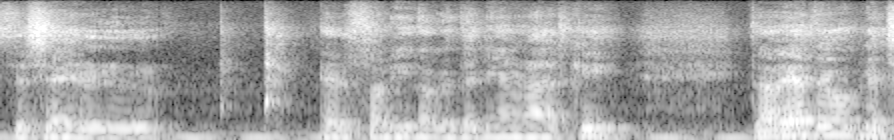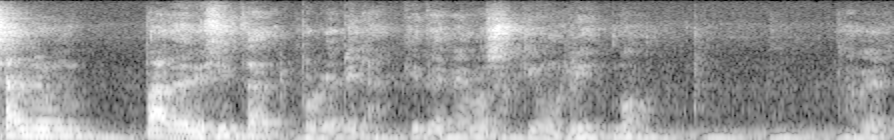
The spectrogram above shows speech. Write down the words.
Este es el, el sonido que tenían aquí. Todavía tengo que echarle un par de visitas, porque mira, aquí tenemos aquí un ritmo. A ver.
